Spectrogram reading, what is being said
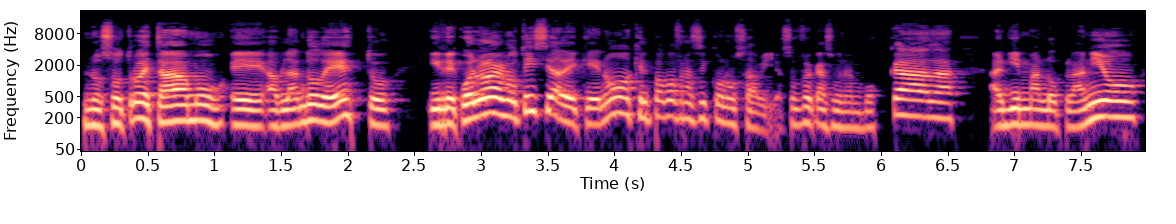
nosotros estábamos eh, hablando de esto y recuerdo la noticia de que no, que el Papa Francisco no sabía. Eso fue casi una emboscada, alguien más lo planeó,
